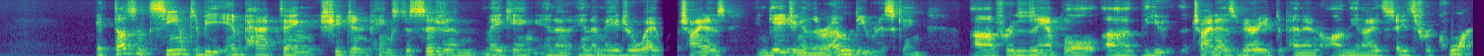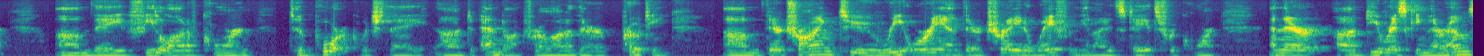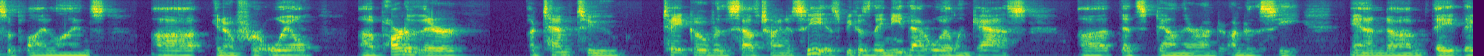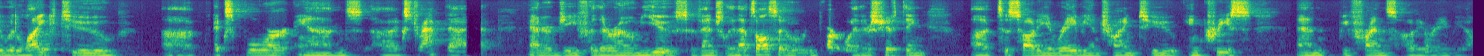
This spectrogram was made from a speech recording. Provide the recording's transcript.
It doesn't seem to be impacting Xi Jinping's decision making in a in a major way. China is engaging in their own de-risking. Uh, for example, uh, the China is very dependent on the United States for corn. Um, they feed a lot of corn to pork, which they uh, depend on for a lot of their protein. Um, they're trying to reorient their trade away from the United States for corn, and they're uh, de-risking their own supply lines uh, you know, for oil. Uh, part of their attempt to take over the South China Sea is because they need that oil and gas uh, that's down there under under the sea, and um, they they would like to uh, explore and uh, extract that energy for their own use eventually. That's also in part why they're shifting uh, to Saudi Arabia and trying to increase and befriend Saudi Arabia.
